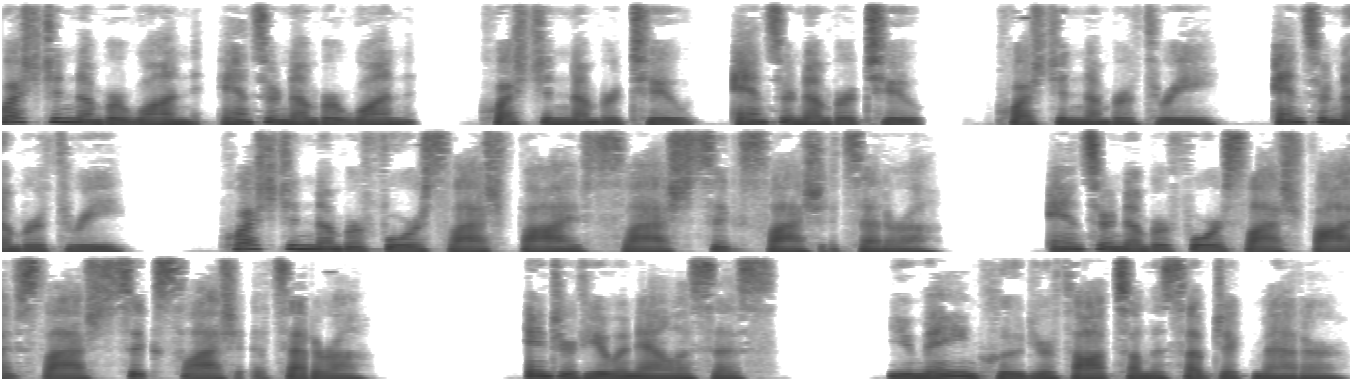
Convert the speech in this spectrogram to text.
Question number 1, answer number 1, question number 2, answer number 2, question number 3, answer number 3, question number 4 slash 5 slash 6 slash etc. Answer number 4 slash 5 slash 6 slash etc. Interview analysis. You may include your thoughts on the subject matter.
